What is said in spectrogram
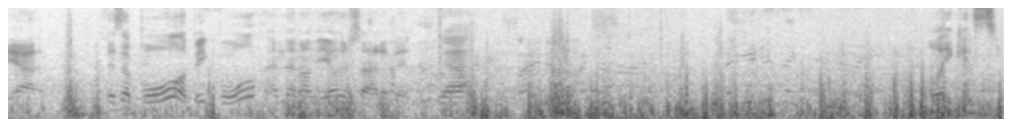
Yeah, there's a bowl, a big bowl, and then on the other side of it. Yeah. Well, you can see.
